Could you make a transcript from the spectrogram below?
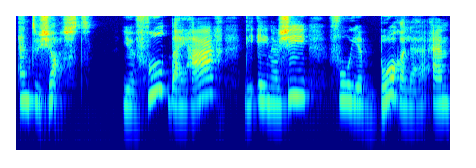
enthousiast. Je voelt bij haar die energie, voel je borrelen. En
